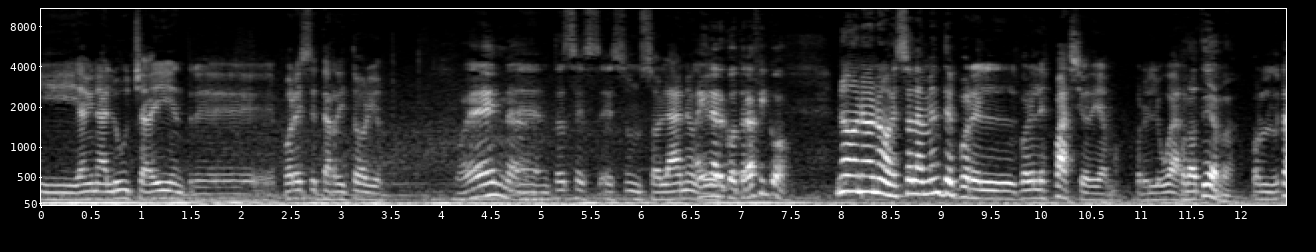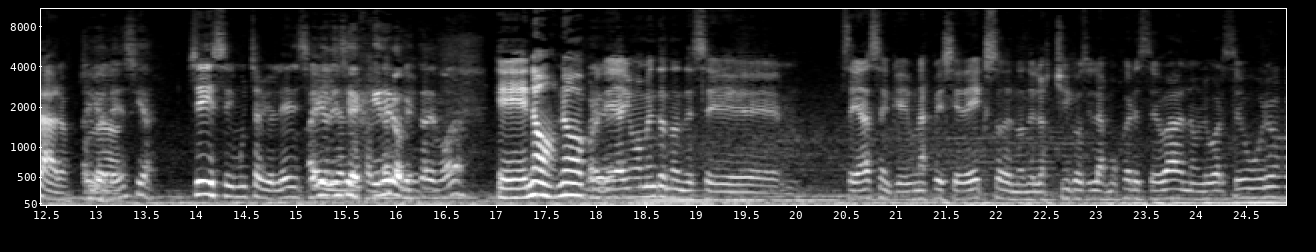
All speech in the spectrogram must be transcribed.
Y hay una lucha ahí entre por ese territorio. Eh, Buena. Entonces es un solano ¿Hay que... narcotráfico? No, no, no, es solamente por el, por el espacio, digamos, por el lugar. Por la tierra. Por el- claro. ¿Hay la- violència? Sí, sí, mucha violencia. ¿Hay violencia de género que está de moda? Eh, no, no, porque hay un momento en donde se, se hace que una especie de éxodo en donde los chicos y las mujeres se van a un lugar seguro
